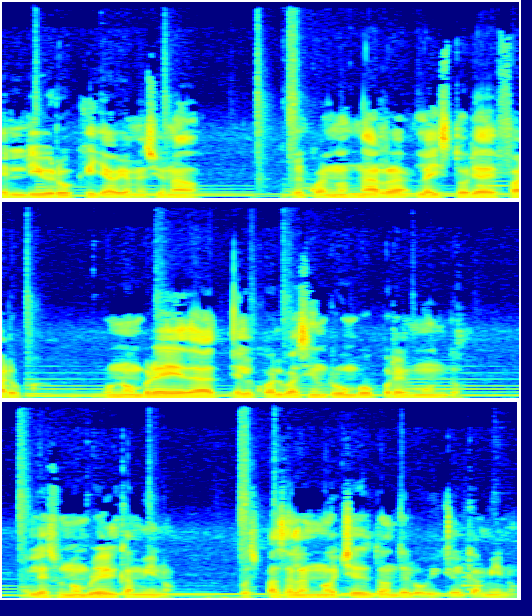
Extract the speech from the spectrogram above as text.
el libro que ya había mencionado, el cual nos narra la historia de Faruk, un hombre de edad el cual va sin rumbo por el mundo. Él es un hombre del camino, pues pasa las noches donde lo ubique el camino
